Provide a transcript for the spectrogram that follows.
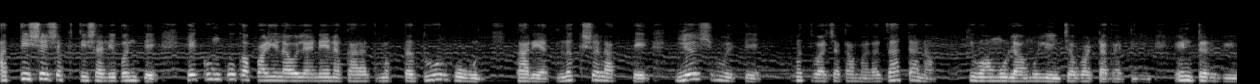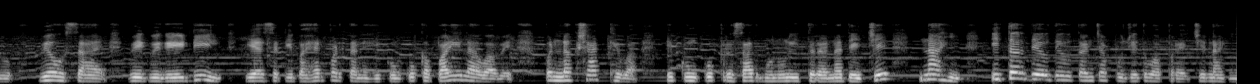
अतिशय शक्तिशाली बनते. हे कुंकू कपाळी लावल्याने नकारात्मकता दूर होऊन कार्यात लक्ष लागते यश मिळते. महत्त्वाच्या कामाला जाताना किंवा मुला मुलींच्या वाटाघाटी इंटरव्ह्यू व्यवसाय वेगवेगळे डील यासाठी बाहेर पडताना हे कुंकू कपाळी लावावे. पण लक्षात ठेवा हे कुंकू प्रसाद म्हणून इतरांना द्यायचे नाही. इतर देवदेवतांच्या पूजेत वापरायचे नाही.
